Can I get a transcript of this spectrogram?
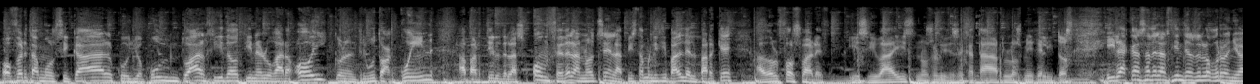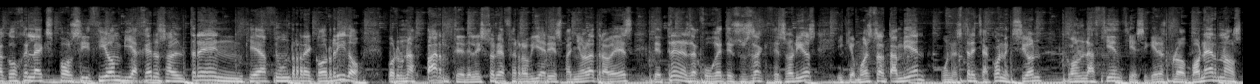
oferta musical, cuyo punto álgido tiene lugar hoy con el tributo a Queen a partir de las 11 de la noche en la pista municipal del Parque Adolfo Suárez. Y si vais, no os olvidéis de catar los Miguelitos. Y la Casa de las Ciencias de Logroño acoge la exposición Viajeros al Tren, que hace un recorrido por una parte de la historia ferroviaria española a través de trenes de juguete y sus accesorios y que muestra también una estrecha conexión con la ciencia. Si quieres proponernos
